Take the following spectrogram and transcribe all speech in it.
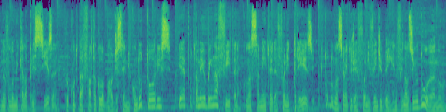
no volume que ela precisa, né? Por conta da falta global de semicondutores. E a Apple tá meio bem na fita, né? Com o lançamento do iPhone 13, que todo lançamento de iPhone vende bem no finalzinho do ano.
